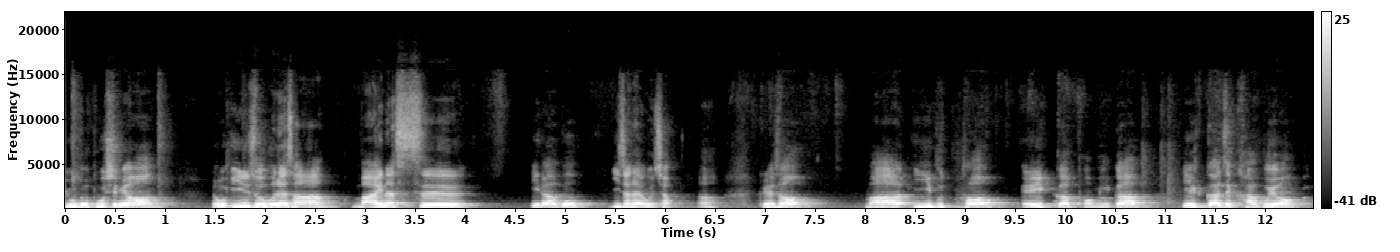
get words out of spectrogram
요거 보시면 요거 인수분해상 마이너스 1하고 2잖아요. 그렇죠? 어. 그래서 마 2부터 A값 범위가 1까지 가고요.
